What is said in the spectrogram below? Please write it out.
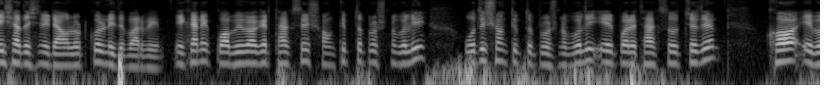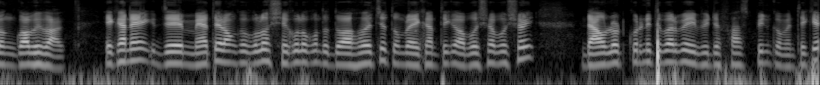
এই সাজেশনটি ডাউনলোড করে নিতে পারবে। এখানে ক বিভাগের থাকছে সংক্ষিপ্ত প্রশ্নবলী, অতি সংক্ষিপ্ত প্রশ্নবলী। এরপরে থাকছে হচ্ছে যে খ এবং গ বিভাগ। এখানে যে ম্যাথের অঙ্কগুলো, সেগুলো কিন্তু দেওয়া হয়েছে। তোমরা এখান থেকে অবশ্যই অবশ্যই ডাউনলোড করে নিতে পারবে এই ভিডিও ফার্স্ট পিন কমেন্ট থেকে।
